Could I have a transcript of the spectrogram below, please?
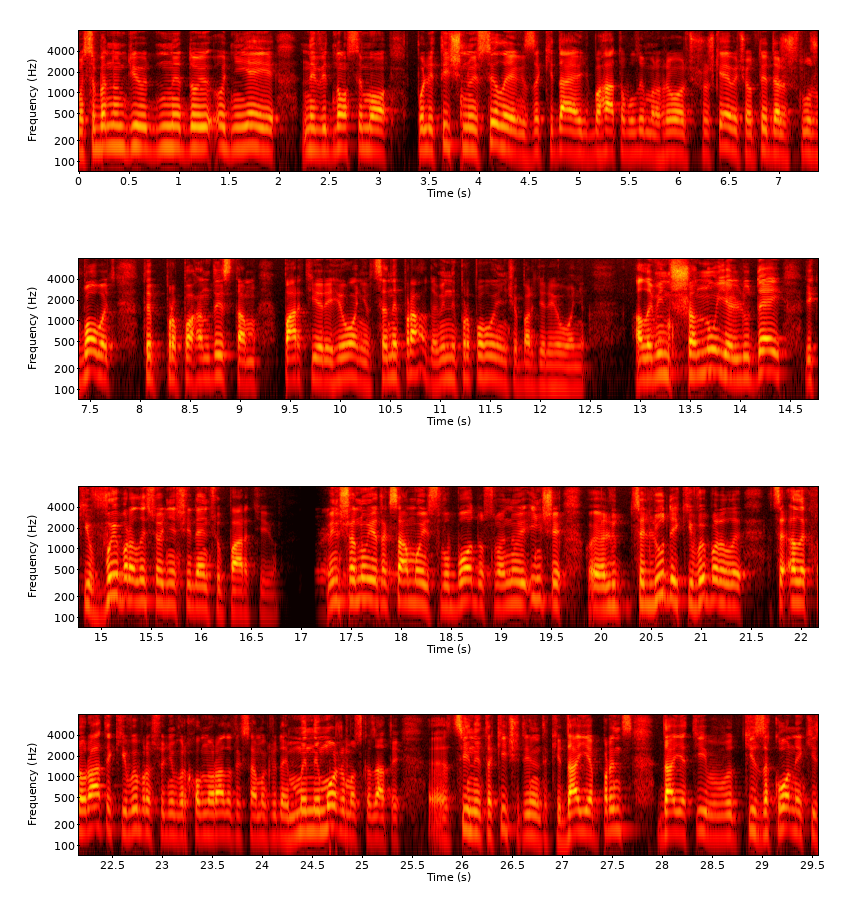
Ми себе не до- однієї не відносимо політичної сили, як закидають багато Володимира Григоровича Шушкевича, ти держслужбовець, ти пропагандист там партії регіонів. Це неправда. Він не пропагує нічого партії регіонів. Але він шанує людей, які вибрали сьогоднішній день цю партію. Він шанує так само і свободу, шанує інші. е, Це люди, які вибрали, це електорат, який вибрав сьогодні Верховну Раду тих самих людей. Ми не можемо сказати, е, ці не такі чи ті не такі. Да, є принц, да, є ті, ті закони, які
